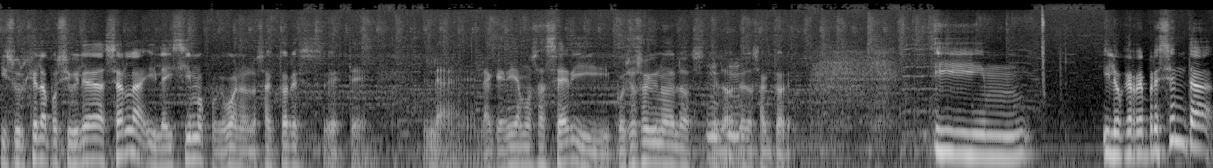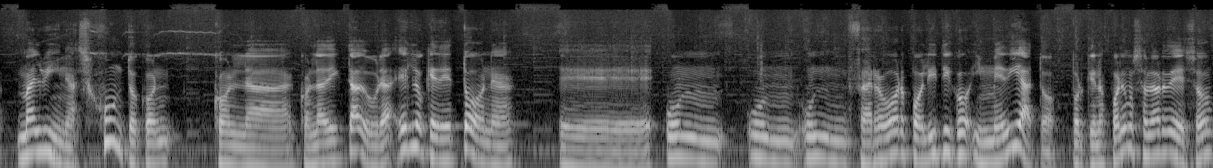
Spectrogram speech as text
y surgió la posibilidad de hacerla y la hicimos porque bueno, los actores este, la, la queríamos hacer y pues yo soy uno de los, de los, Ujú. de los actores. Y mm, y lo que representa Malvinas junto con, con, la, con la dictadura es lo que detona eh, un, un- fervor político inmediato, porque nos ponemos a hablar de eso,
